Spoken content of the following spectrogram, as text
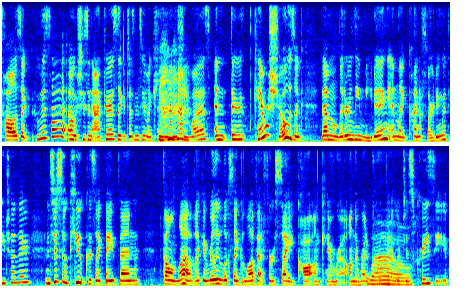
Paul is like, "Who is that?" Oh, she's an actress. Like it doesn't seem like he knew who she was, and their camera shows like them literally meeting and like kind of flirting with each other, and it's just so cute because like they then fell in love. Like it really looks like love at first sight caught on camera on the red carpet, which is crazy.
